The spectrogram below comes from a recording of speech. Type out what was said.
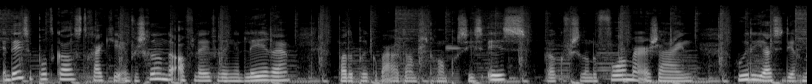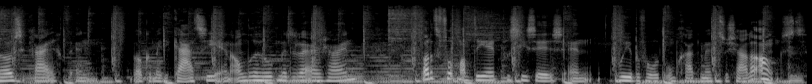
In deze podcast ga ik je in verschillende afleveringen leren wat het prikkelbare darmsyndroom precies is, welke verschillende vormen er zijn, hoe je de juiste diagnose krijgt en welke medicatie en andere hulpmiddelen er zijn, wat het FODMAP-dieet precies is en hoe je bijvoorbeeld omgaat met sociale angst.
